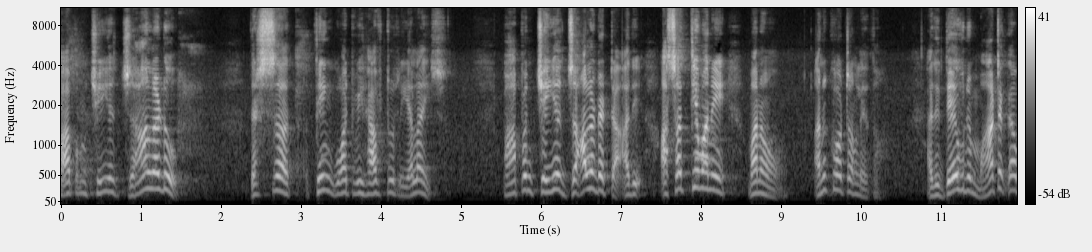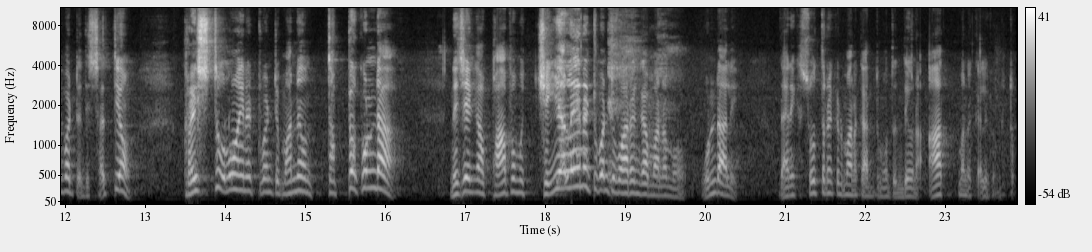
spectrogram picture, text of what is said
పాపం చెయ్యజాలడు. That's a thing what we have to realize పాపం చెయ్య జాలడట. అది అని మనం అనుకోవటం లేదు. అది దేవుని మాట కాబట్టి అది సత్యం. క్రైస్తవులు అయినటువంటి మనం తప్పకుండా నిజంగా పాపము చేయలేనటువంటి వారంగా మనము ఉండాలి. దానికి సూత్రం ఇక్కడ మనకు అర్థమవుతుంది. దేవుని ఆత్మను కలిగి ఉండటం.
